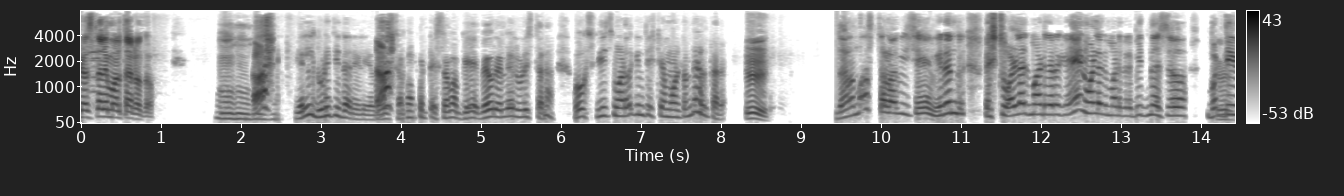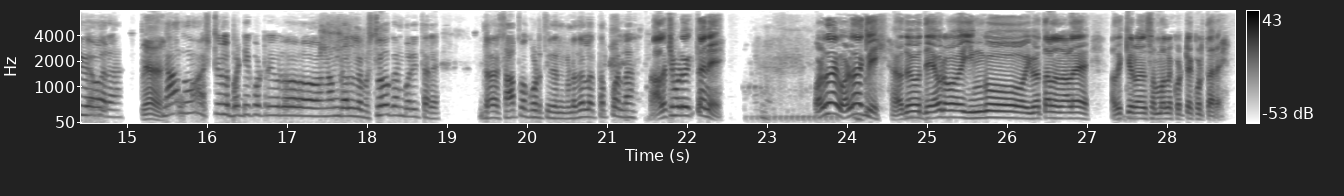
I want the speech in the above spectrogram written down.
ಕಳಿಸ್ತಾನೆ ಮಾಡ್ತಾ ಇರೋದು. ಎಲ್ಲಿ ದುಡಿತಿದ್ದಾರೆ ಹೇಳಿ ಅವರು? ಶ್ರಮ ಪಟ್ಟೆ ಶ್ರಮ ಬೇವ್ರು ಎಲ್ಲೆಲ್ಲಿ ಉಳಿಸ್ತಾರ? ಹೋಗಿ ಸ್ಪೀಚ್ ಮಾಡೋದಕ್ಕಿಂತ ಇಷ್ಟು ಅಮೌಂಟ್ ಅಂತ ಹೇಳ್ತಾರೆ. ಹ್ಮ್. ಧರ್ಮಸ್ಥಳ ವಿಷಯ ವೀರೇಂದ್ರ ಎಷ್ಟು ಒಳ್ಳೇದ್ ಮಾಡಿದಾರೆ ಏನ್ ಒಳ್ಳೇದ್ ಮಾಡಿದಾರೆ ಬಿಸ್ನೆಸ್ ಬಡ್ಡಿ ವ್ಯವಹಾರ. ನಾನು ಅಷ್ಟೆಲ್ಲ ಬಡ್ಡಿ ಕೊಟ್ರೆ ಇವರು ನಮ್ದೆಲ್ಲ ಸ್ಲೋಗನ್ ಬರೀತಾರೆ. ದ- ಶಾಪ ಕೊಡ್ತಿದ್ ಅನ್ಕೊಂಡು ಅದೆಲ್ಲ ತಪ್ಪಲ್ಲ. ಆಲೋಚನೆ ಮಾಡ್ಬೇಕು ತಾನೆ. ಒಳ್ಳೆದಾಗ ಒಳ್ಳೇದಾಗ್ಲಿ. ಅದು ದೇವರು ಹಿಂಗೂ ಇವತ್ತಲ್ಲ ನಾಳೆ ಅದಕ್ಕಿರೋ ಸಮ್ಮಾನ ಕೊಟ್ಟೆ ಕೊಡ್ತಾರೆ.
